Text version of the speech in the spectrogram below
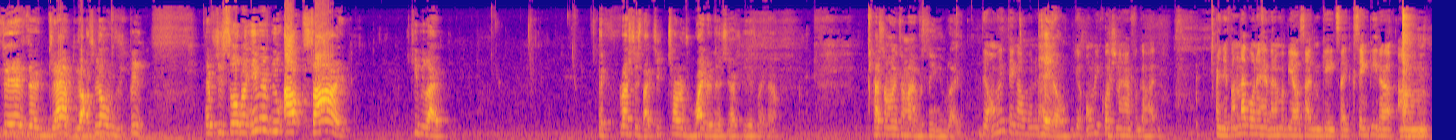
said the exact y'all. She don't speak. If she's sober, even if you outside, she be like, it flushes like she turns whiter than she actually is right now. That's the only time I ever seen you like The only thing I want to Hell. the only question I have for God, and if I'm not going to heaven, I'm gonna be outside the gates like Saint Peter. Um,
